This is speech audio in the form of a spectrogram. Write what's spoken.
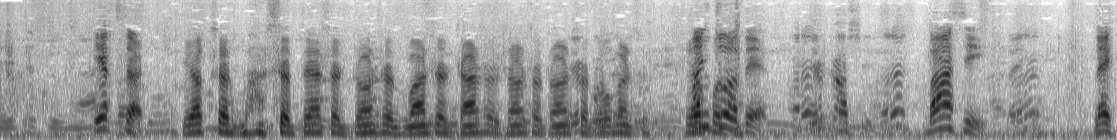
એકસઠ. એકસઠ બાસઠ ત્રેસઠ ચોસઠ બાસઠ છાસઠ સડસઠ અડસઠ ઓગણસઠ પંચોતેર. બાસી. લખ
